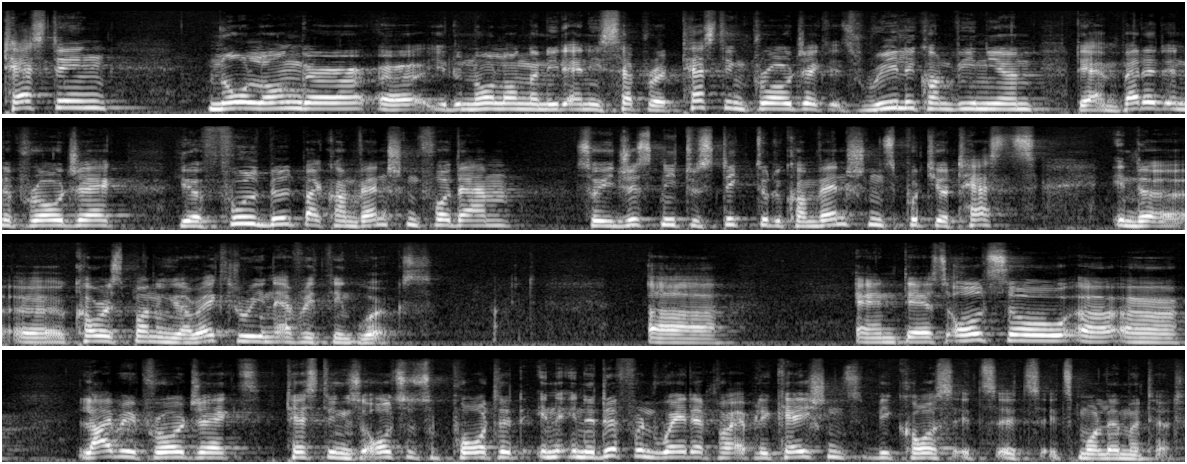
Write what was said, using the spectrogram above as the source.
Testing no longer, uh, you no longer need any separate testing project. It's really convenient. They're embedded in the project. You have full build by convention for them. So you just need to stick to the conventions, put your tests in the uh, corresponding directory, and everything works. Right. Uh, and there's also uh, uh, library projects. Testing is also supported in, in a different way than for applications because it's, it's, it's more limited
